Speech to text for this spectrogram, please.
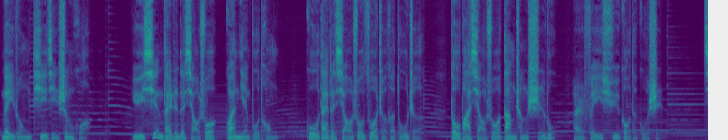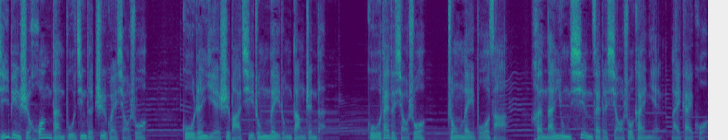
内容贴近生活，与现代人的小说观念不同。古代的小说作者和读者都把小说当成实录，而非虚构的故事。即便是荒诞不经的志怪小说，古人也是把其中内容当真的。古代的小说种类博杂，很难用现在的小说概念来概括。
